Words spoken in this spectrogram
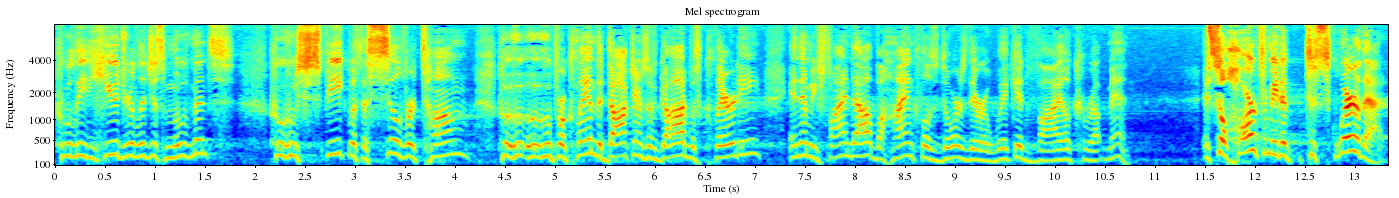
who lead huge religious movements, who, who speak with a silver tongue, who, who, who proclaim the doctrines of God with clarity, and then we find out behind closed doors they're wicked, vile, corrupt men. It's so hard for me to, to square that.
